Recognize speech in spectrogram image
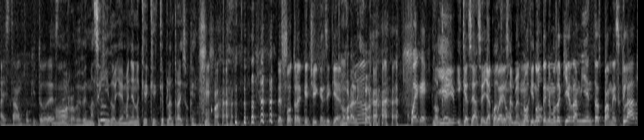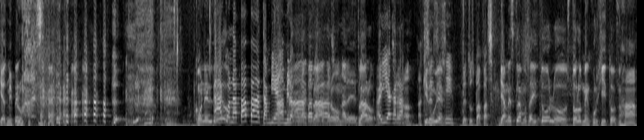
Ahí está un poquito de este. No, Robert, ven más seguido, oye. Mañana, ¿qué, qué, qué plan traes o qué? Les puedo traer que chicken si quieren. Órale. Juegue. Ok, Y- ¿y qué se hace? Ya cuando Bueno, tienes el no, menjurjito. no tenemos aquí herramientas para mezclar. ¿Quieres mi pero- pluma? Con el dedo. Ah, con la papa también. ah, mira, con Ah, la papa te claro, paso una de... claro. Ahí agarra. Sí, ¿no? Aquí Sí, de, Muy sí, bien. sí. de tus papas. Ya mezclamos ahí todos los, todos los menjurjitos. Ajá.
